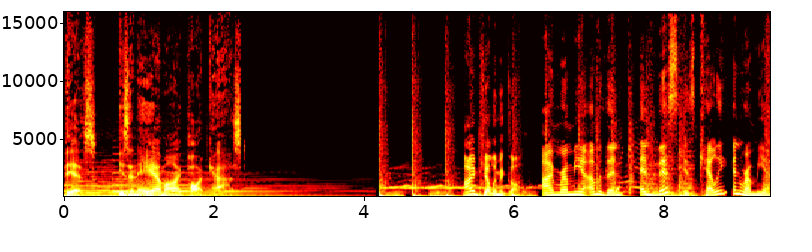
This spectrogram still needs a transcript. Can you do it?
This is an AMI podcast. I'm Kelly McDonald. I'm Ramya Amuthan, and this is Kelly and Ramya.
